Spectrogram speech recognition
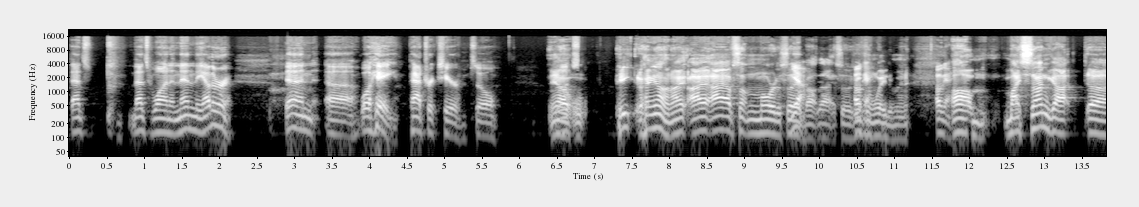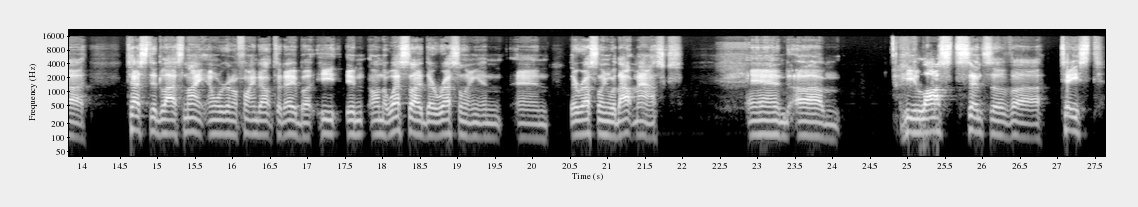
that's that's one. And then the other, then, uh, well, hey, Patrick's here. So, yeah. He, hang on, I, I I have something more to say Yeah. about that. So if you can wait a minute. okay. Um, my son got uh tested last night, and we're gonna find out today. But he in on the west side, they're wrestling and and they're wrestling without masks, and um, he lost sense of uh taste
